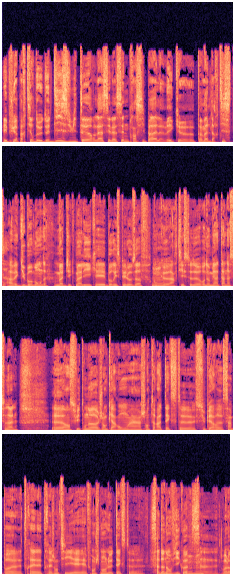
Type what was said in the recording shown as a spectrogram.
Et puis à partir de, de 18h, là c'est la scène principale avec euh, pas mal d'artistes. Avec du beau monde, Magic Malik et Boris Pelozov, donc mhm. euh, artistes de renommée internationale. ensuite, on a Jean Caron, un chanteur à texte super sympa, très très gentil et franchement le texte ça donne envie quoi. Mhm. voilà.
